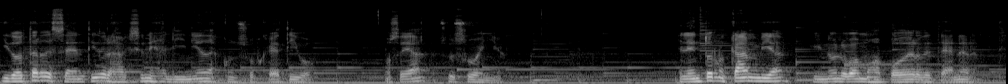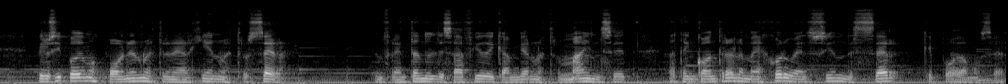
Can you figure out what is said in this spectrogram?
y dotar de sentido las acciones alineadas con su objetivo, o sea, su sueño. El entorno cambia y no lo vamos a poder detener, pero sí podemos poner nuestra energía en nuestro ser, enfrentando el desafío de cambiar nuestro mindset hasta encontrar la mejor versión de ser que podamos ser.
